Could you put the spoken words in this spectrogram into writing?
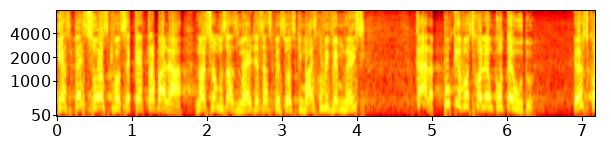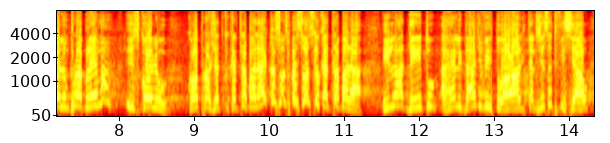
e as pessoas que você quer trabalhar. Nós somos as médias das pessoas que mais convivemos, não é isso? Cara, por que eu vou escolher um conteúdo? Eu escolho um problema, escolho qual é o projeto que eu quero trabalhar e quais são as pessoas que eu quero trabalhar. E lá dentro, a realidade virtual, a inteligência artificial,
